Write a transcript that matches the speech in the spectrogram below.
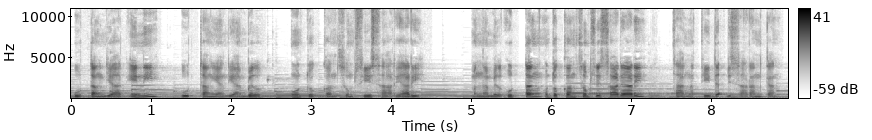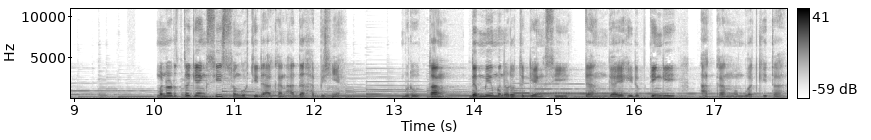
Utang jahat ini utang yang diambil untuk konsumsi sehari-hari. Mengambil utang untuk konsumsi sehari-hari sangat tidak disarankan. Menurut gengsi sungguh tidak akan ada habisnya. Berutang demi menurut gengsi dan gaya hidup tinggi akan membuat kita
